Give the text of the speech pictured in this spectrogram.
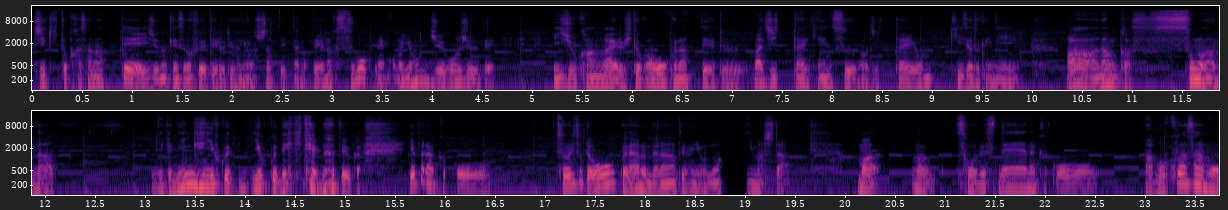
時期と重なって移住の件数が増えているというふうにおっしゃっていたので、なんかすごくね、この40、50で移住を考える人が多くなっているという、まあ実態、件数の実態を聞いたときに、ああ、なんかそうなんだ。やっぱ人間よく、よくできてるなというか、やっぱなんかこう、そういう人って多くなるんだなというふうに思いました。まあ、まあ、そうですね。なんかこう、まあ、僕はさ、もう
